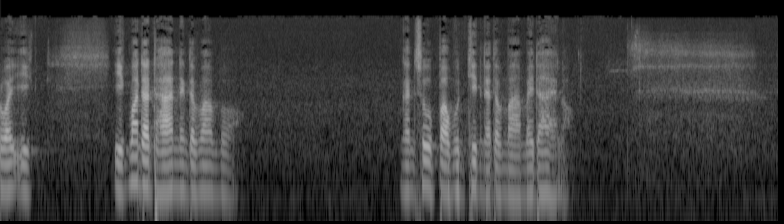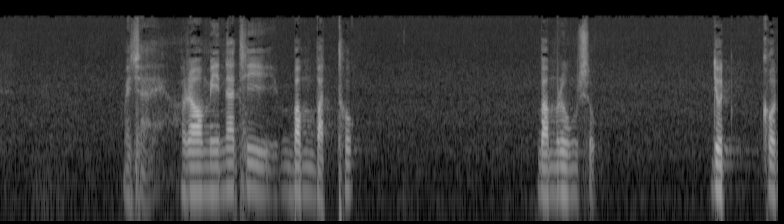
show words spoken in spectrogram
รวยอีก อีกมาตรฐานหนึ่งแต่มาบอกเงินสู้เป่าบุญจินกับตมาไม่ได้หรอกไม่ใช่ เรามีหน้าที่บำบัดทุกข์บำรุงสุข หยุดคน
